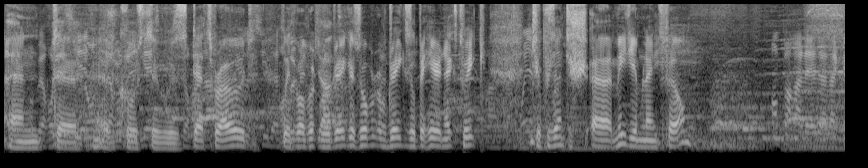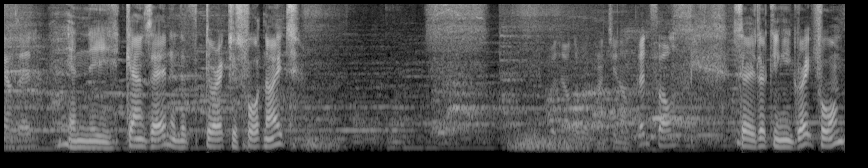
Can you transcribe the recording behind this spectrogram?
And uh, of course, there was Death Road with Robert Rodriguez. Robert Rodriguez will be here next week to present a uh, film à la quinzaine, in the Quinzaine, in the director's fortnight. So he's looking in great form.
